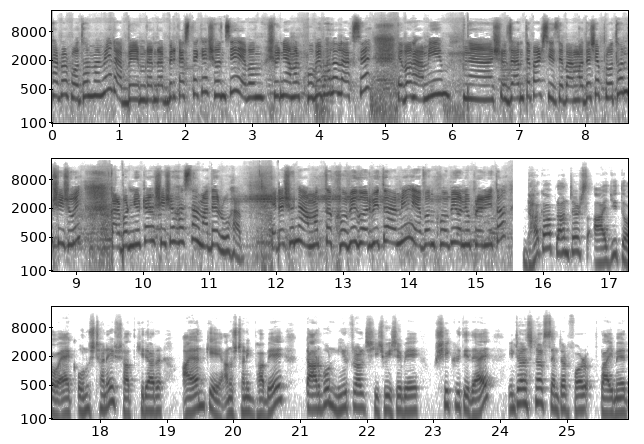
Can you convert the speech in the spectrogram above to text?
সর্বপ্রথম আমি রাব্বি ইমরান রাব্বির কাছ থেকে শুনছি এবং শুনে আমার খুবই ভালো লাগছে এবং আমি জানতে পারছি যে বাংলাদেশে প্রথম শিশুই কার্বন নিউট্রাল শিশু হচ্ছে আমাদের রুহাব। এটা শুনে আমার তো খুবই গর্বিত আমি এবং খুবই অনুপ্রাণিত। ঢাকা প্লান্টার্স আয়োজিত এক অনুষ্ঠানে সাতক্ষীরার আয়ানকে আনুষ্ঠানিকভাবে কার্বন নিউট্রাল শিশু হিসেবে স্বীকৃতি দেয় international centre for climate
